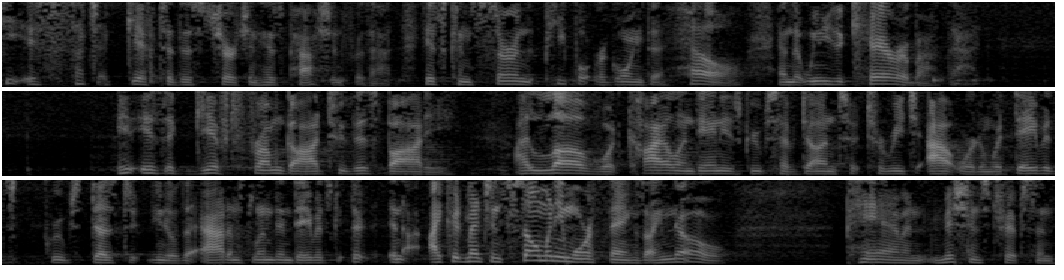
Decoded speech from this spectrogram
He is such a gift to this church and his passion for that. His concern that people are going to hell and that we need to care about that. It is a gift from God to this body. I love what Kyle and Danny's groups have done to, to reach outward and what David's groups does to, you know, the Adams, Lyndon, David's. And I could mention so many more things, I know. Pam and missions trips and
